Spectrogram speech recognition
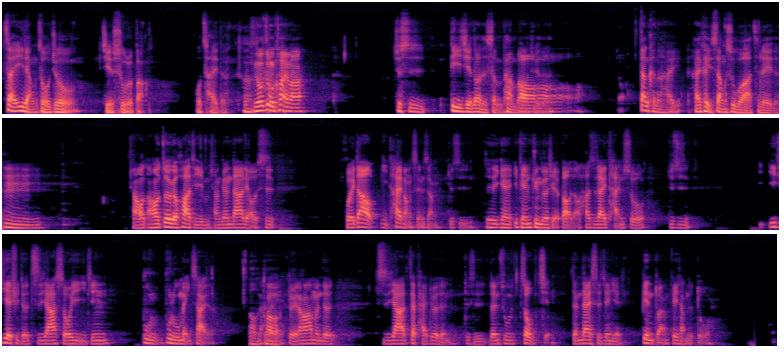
在一两周就结束了吧，我猜的。你说这么快吗？就是第一阶段的审判吧，我觉得。但可能还还可以上诉啊之类的。嗯。好，然后最后一个话题，想跟大家聊的是，回到以太坊身上，就是这是一篇一篇俊哥写的报道，他是在谈说，就是 ETH 的质押收益已经不不如美债了。哦，然后对，然后他们的质押在排队的人就是人数骤减，等待时间也变短，非常的多。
